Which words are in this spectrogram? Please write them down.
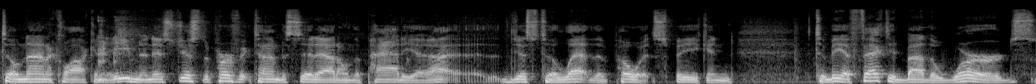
till nine o'clock in the evening. It's just the perfect time to sit out on the patio, I, just to let the poet speak and to be affected by the words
